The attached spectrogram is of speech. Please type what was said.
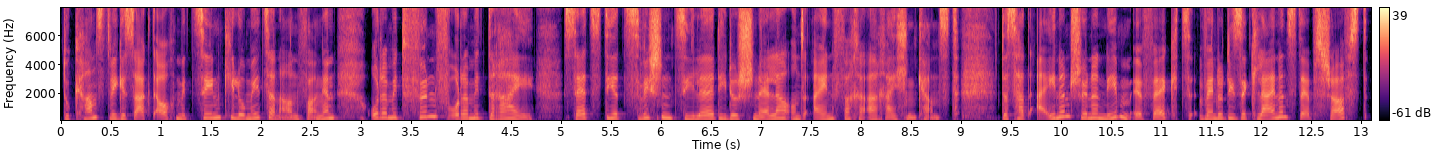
Du kannst, wie gesagt, auch mit zehn Kilometern anfangen oder mit fünf oder mit drei. Setz dir Zwischenziele, die du schneller und einfacher erreichen kannst. Das hat einen schönen Nebeneffekt. Wenn du diese kleinen Steps schaffst,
